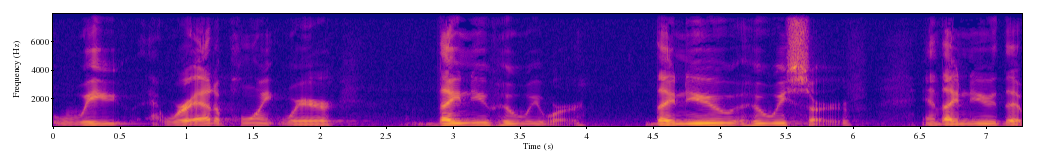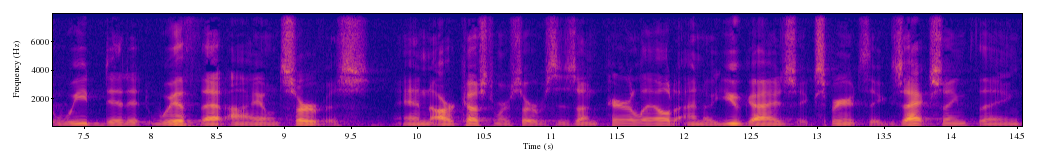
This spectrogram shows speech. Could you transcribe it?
we were at a point where they knew who we were, they knew who we serve, and they knew that we did it with that eye on service. And our customer service is unparalleled. I know you guys experience the exact same thing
